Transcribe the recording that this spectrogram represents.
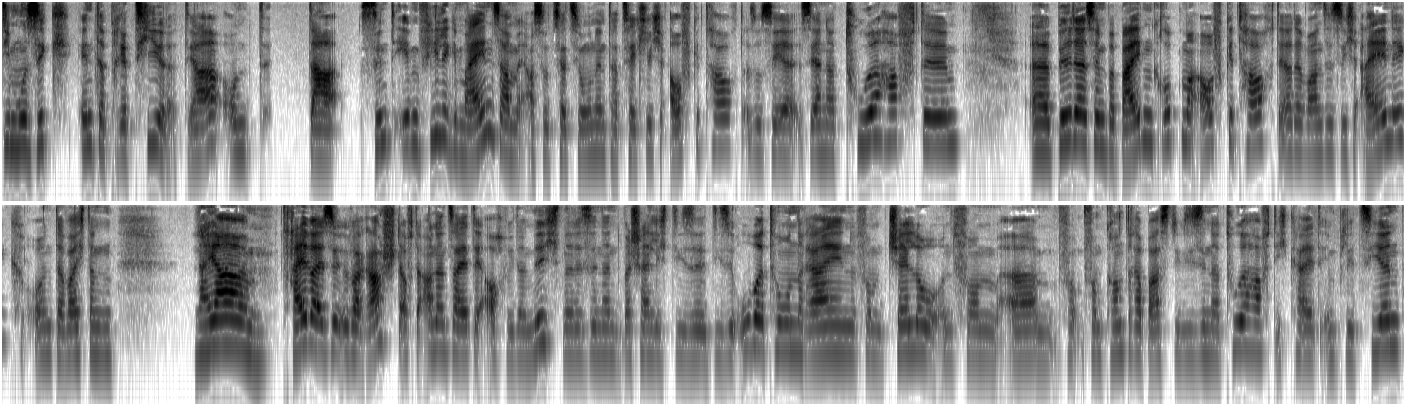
die Musik interpretiert, ja, und da sind eben viele gemeinsame Assoziationen tatsächlich aufgetaucht, also sehr, sehr naturhafte äh, Bilder sind bei beiden Gruppen aufgetaucht, ja, da waren sie sich einig und da war ich dann, naja, teilweise überrascht, auf der anderen Seite auch wieder nicht. Ne, das sind dann wahrscheinlich diese, diese Obertonreihen vom Cello und vom, ähm, vom, vom Kontrabass, die diese Naturhaftigkeit implizieren.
